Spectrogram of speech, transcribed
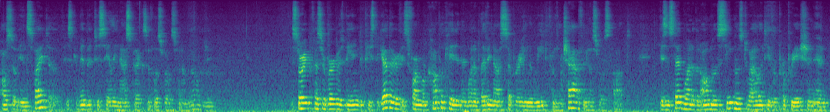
also in spite of, his commitment to salient aspects of Husserl's phenomenology? The story Professor Bergo is beginning to piece together is far more complicated than one of Levinas separating the wheat from the chaff in Husserl's thought. It is instead one of an almost seamless duality of appropriation and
